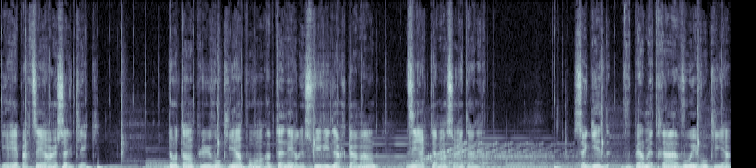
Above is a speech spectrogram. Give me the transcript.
et répartir à un seul clic. D'autant plus, vos clients pourront obtenir le suivi de leurs commandes directement sur Internet. Ce guide vous permettra à vous et vos clients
